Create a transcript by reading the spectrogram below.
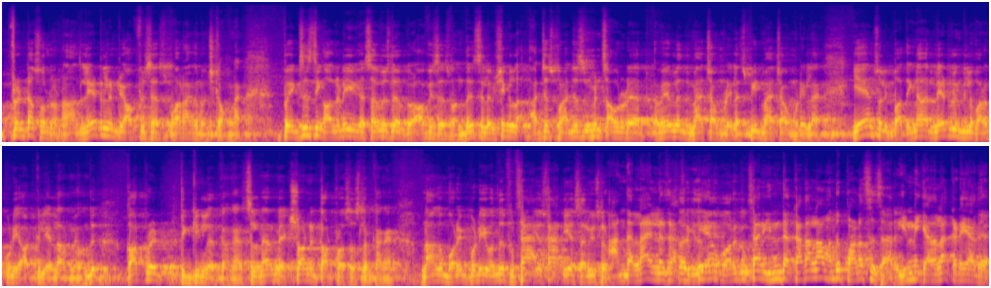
அப்ரண்ட்டாக சொல்லணும்னா லேட்டர் என்ட்ரி ஆஃபீஸர்ஸ் வராங்கன்னு வச்சுக்கோங்களேன். இப்போ எக்ஸிஸ்டிங் ஆல்ரெடி சர்வீஸில் இருக்கிற ஆஃபீஸர்ஸ் வந்து சில விஷயங்கள் அட்ஜஸ்ட் அட்ஜஸ்ட்மெண்ட்ஸ் அவருடைய வேவ்லேருந்து மேட்ச் ஆக முடியல ஸ்பீட் மேட்ச் ஆக முடியல. ஏன்னு சொல்லி பார்த்தீங்கன்னா லேட்டர் என்ட்ரியில் வரக்கூடிய ஆட்கள் எல்லாருமே வந்து கார்ப்பரேட் திங்கிங்கில் இருக்காங்க. சில நேரங்கள் எக்ஸ்ட்ரானரி தாட் ப்ராசஸில் இருக்காங்க. நாங்கள் முறைப்படி வந்து ஃபிஃப்டி இயர்ஸ் சர்வீஸில் அதெல்லாம் இல்லை சார். இதெல்லாம் வரகு- சார் இந்த கதெல்லாம் வந்து பழசு சார். இன்னைக்கு அதெல்லாம் கிடையாது.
